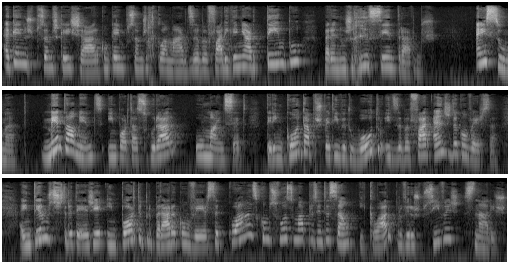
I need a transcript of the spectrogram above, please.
a quem nos possamos queixar, com quem possamos reclamar, desabafar e ganhar tempo para nos recentrarmos. Em suma, mentalmente importa assegurar o mindset ter em conta a perspectiva do outro e desabafar antes da conversa. Em termos de estratégia, importa preparar a conversa quase como se fosse uma apresentação e, claro, prever os possíveis cenários.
